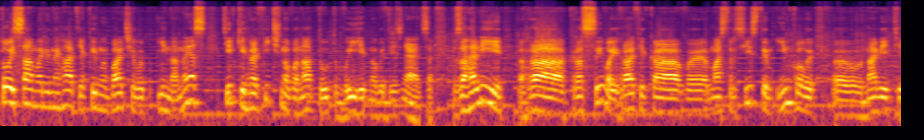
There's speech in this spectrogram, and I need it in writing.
той самий Renegade, який ми бачили і на NES, тільки графічно вона тут вигідно відрізняється. Взагалі, гра красива, і графіка в Master System інколи е, навіть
